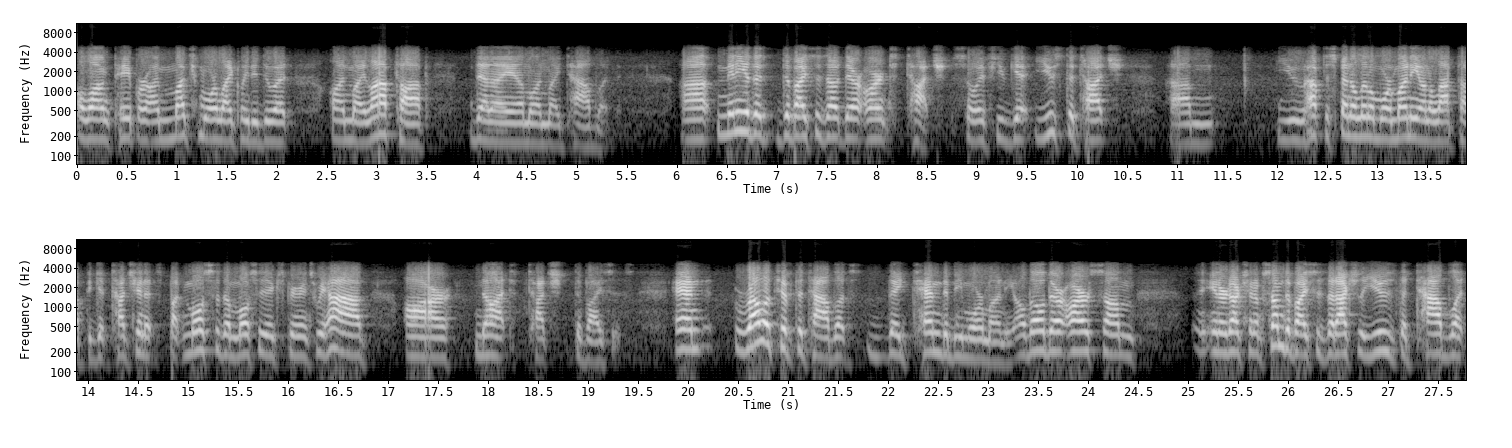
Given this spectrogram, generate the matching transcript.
a long paper, I'm much more likely to do it on my laptop than I am on my tablet. Uh, many of the devices out there aren't touch. So if you get used to touch, um, you have to spend a little more money on a laptop to get touch in it. But most of them, most of the experience we have are not touch devices. And relative to tablets, they tend to be more money. Although there are some introduction of some devices that actually use the tablet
